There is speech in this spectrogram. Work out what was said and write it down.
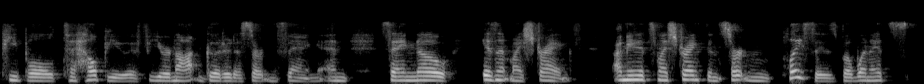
people to help you if you're not good at a certain thing and saying no isn't my strength. I mean, it's my strength in certain places, but when it's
